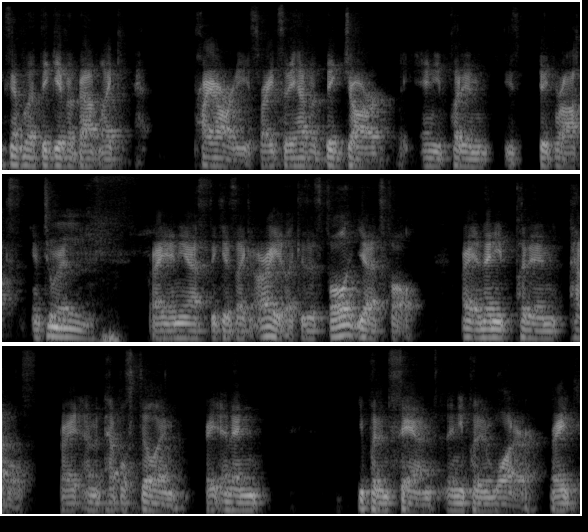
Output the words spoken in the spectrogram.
example that they give about like priorities right? So they have a big jar and you put in these big rocks into mm. it right? And you ask the kids like all right like is this full? Yeah it's full right? And then you put in pebbles, right? And the pebbles fill in, right? And then you put in sand, then you put in water, right?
